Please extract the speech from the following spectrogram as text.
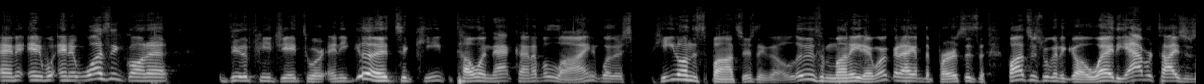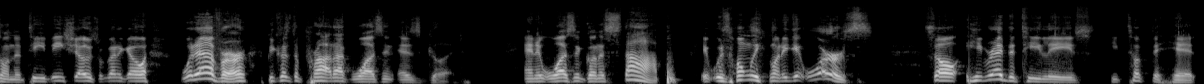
and and and it wasn't gonna do the PGA Tour any good to keep towing that kind of a line. Whether it's heat on the sponsors, they're going to lose the money. They weren't going to have the purses. The sponsors were going to go away. The advertisers on the TV shows were going to go whatever because the product wasn't as good, and it wasn't going to stop. It was only going to get worse. So he read the tea leaves. He took the hit.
